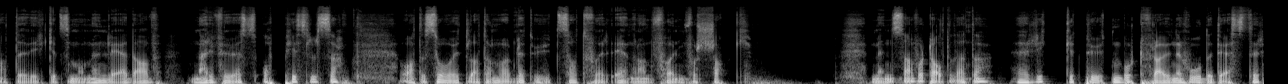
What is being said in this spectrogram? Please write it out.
at det virket som om hun led av nervøs opphisselse, og at det så ut til at han var blitt utsatt for en eller annen form for sjokk. Mens han fortalte dette, rykket puten bort fra under hodet til Ester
